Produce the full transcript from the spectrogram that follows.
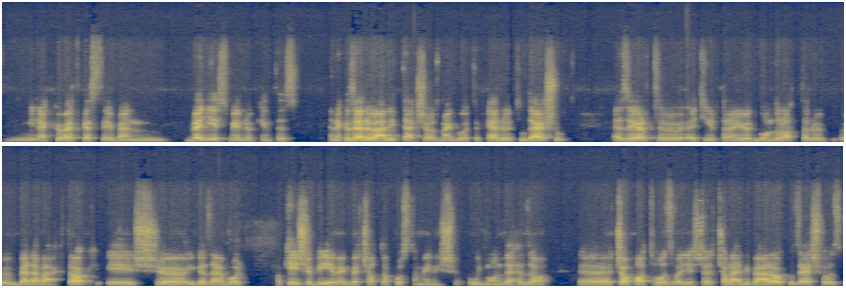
minek következtében vegyészmérnökként ez, ennek az előállításához megvolt a kellő tudásuk, ezért egy hirtelen jött gondolattal ők, ők belevágtak, és igazából a későbbi években csatlakoztam én is úgymond ehhez a csapathoz, vagyis a családi vállalkozáshoz,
